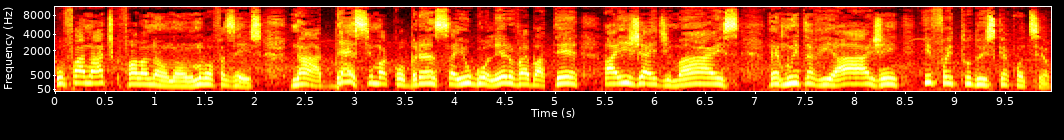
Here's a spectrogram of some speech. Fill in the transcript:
O fanático fala: não, não, não vou fazer isso. Na décima cobrança e o goleiro vai bater, aí já é demais, é muita viagem. E foi tudo isso que aconteceu.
